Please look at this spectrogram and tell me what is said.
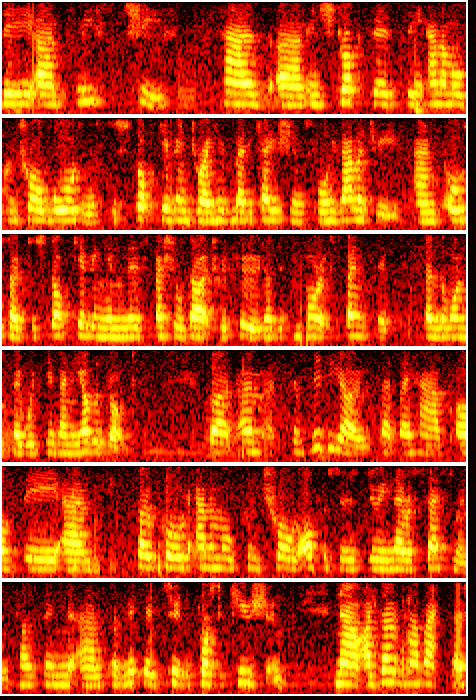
The um, police chief has um, instructed the animal control wardens to stop giving Dre his medications for his allergies and also to stop giving him the special dietary food as it's more expensive than the ones they would give any other dogs. But um, the video that they have of the um, so-called animal control officers doing their assessment has been um, submitted to the prosecution. Now, I don't have access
